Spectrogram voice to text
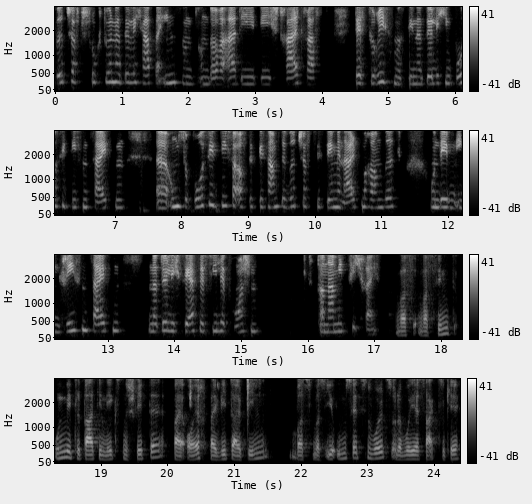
Wirtschaftsstruktur natürlich auch bei uns und, und aber auch die, die Strahlkraft des Tourismus, die natürlich in positiven Zeiten äh, umso positiver auf das gesamte Wirtschaftssystem im Alpenraum wirkt und eben in Krisenzeiten natürlich sehr, sehr viele Branchen dann auch mit sich reißt. Was, was sind unmittelbar die nächsten Schritte bei euch, bei Vitalpin, was, was ihr umsetzen wollt oder wo ihr sagt, okay,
